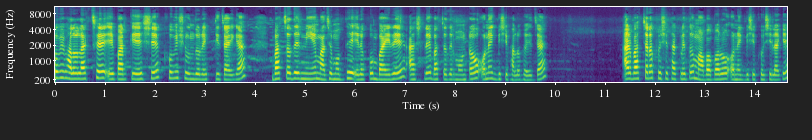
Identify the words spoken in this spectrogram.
খুবই ভালো লাগছে এই পার্কে এসে। খুবই সুন্দর একটি জায়গা। বাচ্চাদের নিয়ে মাঝে মধ্যে এরকম বাইরে আসলে বাচ্চাদের মনটাও অনেক বেশি ভালো হয়ে যায়। আর বাচ্চারা খুশি থাকলে তো মা বাবারও অনেক বেশি খুশি লাগে।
